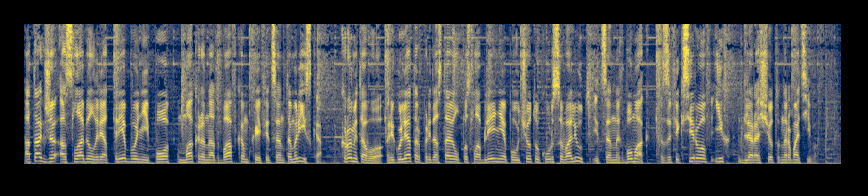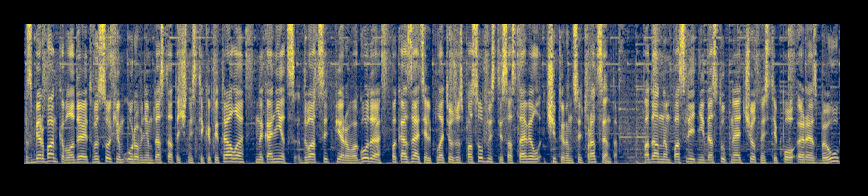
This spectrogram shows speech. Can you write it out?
а также ослабил ряд требований по макронадбавкам коэффициентам риска. Кроме того, регулятор предоставил послабление по учету курса валют и ценных бумаг, зафиксировав их для расчета нормативов. Сбербанк обладает высоким уровнем достаточности капитала. На конец 2021 года показатель платежеспособности составил 14%. По данным последней доступной отчетности по РСБУ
